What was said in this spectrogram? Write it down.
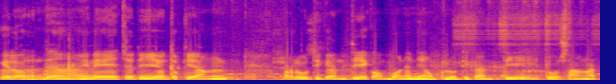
Oke lor, nah ini jadi untuk yang perlu diganti komponen yang perlu diganti itu sangat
